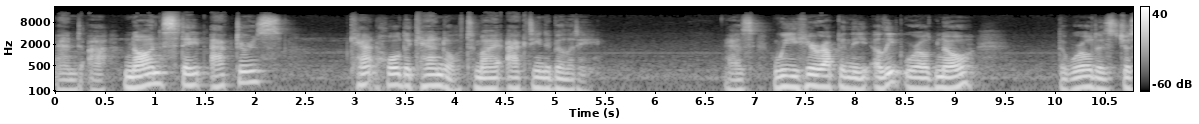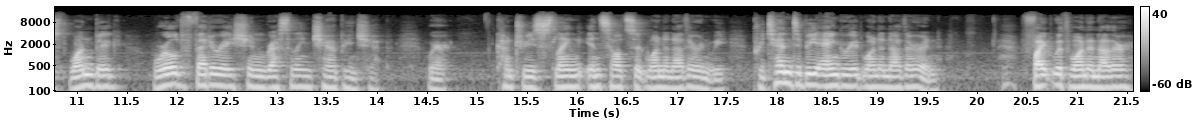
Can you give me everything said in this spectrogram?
and uh, non state actors can't hold a candle to my acting ability. As we here up in the elite world know, the world is just one big World Federation Wrestling Championship where countries sling insults at one another and we pretend to be angry at one another and fight with one another.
